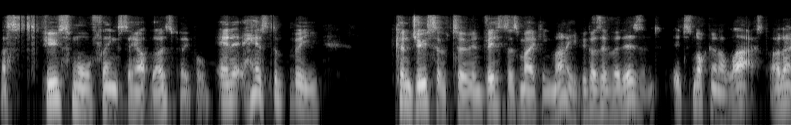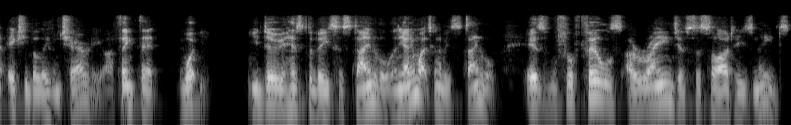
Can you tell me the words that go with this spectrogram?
a few small things to help those people, and it has to be conducive to investors making money because if it isn't, it's not going to last. I don't actually believe in charity. I think that what you do has to be sustainable. And the only way it's going to be sustainable is fulfills a range of society's needs.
